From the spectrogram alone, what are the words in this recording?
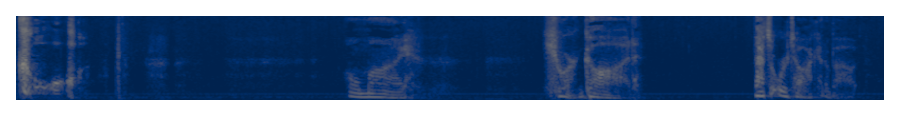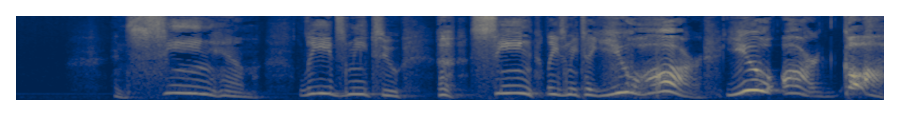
cool. Oh my, you are God. That's what we're talking about. And seeing Him leads me to, uh, seeing leads me to, you are, you are God.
